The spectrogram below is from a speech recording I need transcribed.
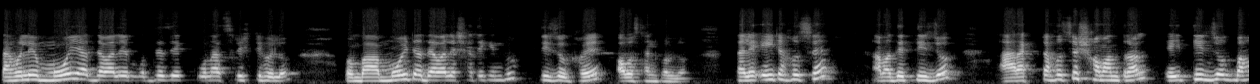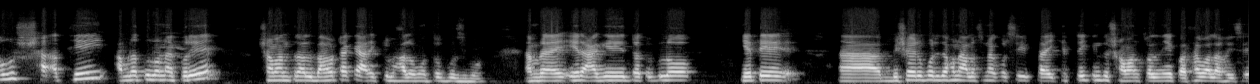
তাহলে মই আর দেওয়ালের মধ্যে যে কোনা সৃষ্টি হলো বা মইটা দেওয়ালের সাথে কিন্তু তির্যক হয়ে অবস্থান করল। তাহলে এইটা হচ্ছে আমাদের তির্যক। আর একটা হচ্ছে সমান্তরাল। এই তির্যক বাহুর সাথেই আমরা তুলনা করে সমান্তরাল বাহুটাকে আরেকটু ভালো মতো বুঝব। আমরা এর আগে যতগুলো আহ বিষয়ের উপরে যখন আলোচনা করছি, প্রায় ক্ষেত্রেই কিন্তু সমান্তরাল নিয়ে কথা বলা হয়েছে।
